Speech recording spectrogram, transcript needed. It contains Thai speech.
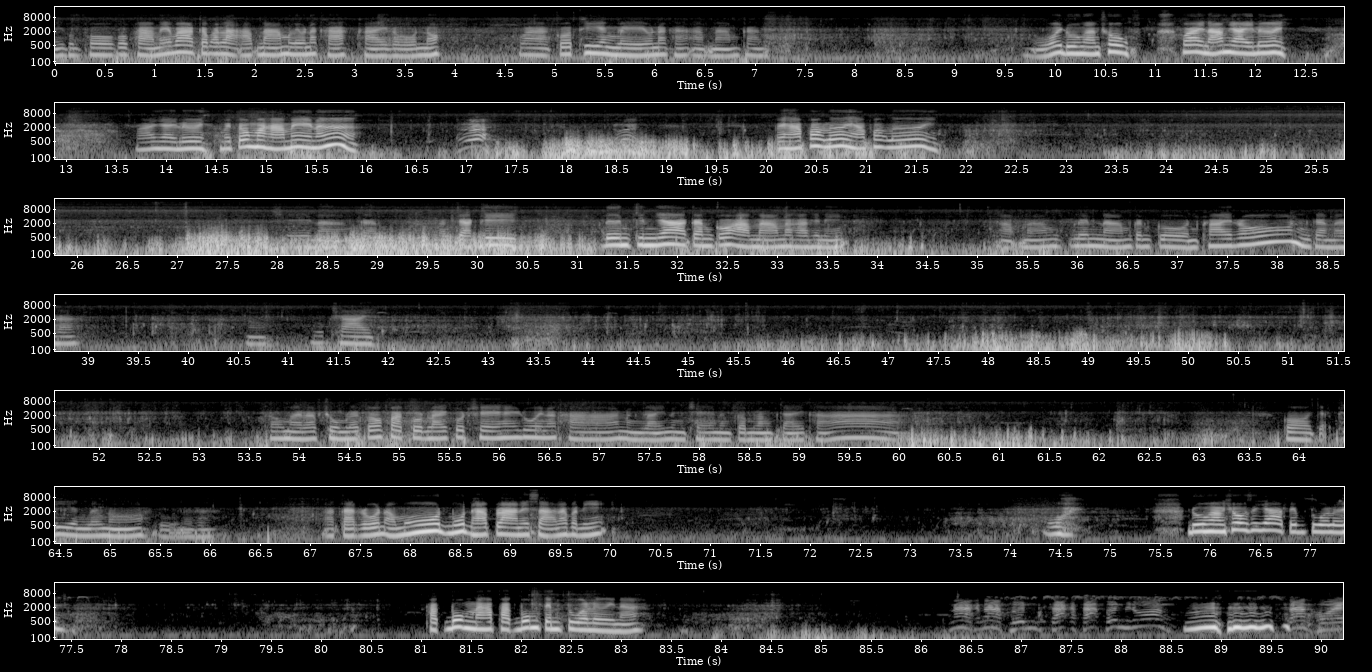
นี่คุณพ่อก็พาแม่บ้านกับอาหลาอาบน้ำมาแล้วนะคะ คลายร้อนเนาะว่าก็เที่ยงแล้วนะคะ อาบน้ำกันโอ้ยดูงามโชคว่ายน้ำใหญ่เลยว่ายใหญ่เลย ไม่ต้องมาหาแม่นะเออเฮ้ยไปหาพ่อเลยหาพ่อเลยเชน้ำกัน หลังจากที่ เดินกินหญ้ากันก็อาบน้ำนะคะทีนี้ อาบน้ำเล่นน้ำกันก่อนคลายร้อนกันนะคะลูกชายเข้ามารับชมแล้วก็ฝากกดไลค์กดแชร์ให้ด้วยนะคะหนึ่งไลค์หนึ่งแชร์หนึ่งกำลังใจค่ะ ก็จะเที่ยงแล้วเนาะดูนะคะ อากาศร้อนเอามุดมุดหาปลาในสระนะวันนี้ โอ้ย ดูงามโชคสิยาเต็มตัวเลย ผักบุ้งนะคะผักบุ้งเต็มตัวเลยนะหน้ากับหน้าเพิ่นสะกับสะเพิ่นพี่น้องอืมสร้างข่อย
